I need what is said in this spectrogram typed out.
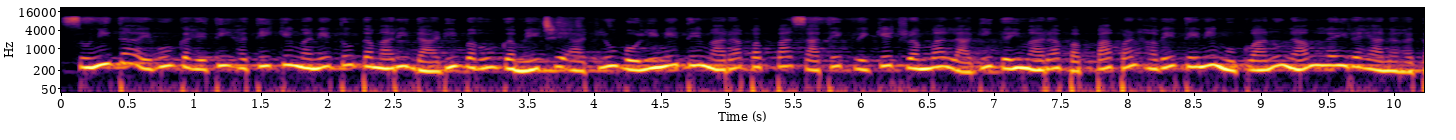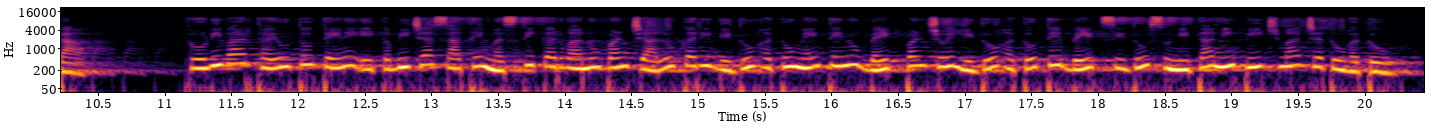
સુનિતા એવું કહેતી હતી કે મને તો તમારી દાઢી બહુ ગમે છે, આટલું બોલીને તે મારા પપ્પા સાથે ક્રિકેટ રમવા લાગી ગઈ. મારા પપ્પા પણ હવે તેને મૂકવાનું નામ લઈ રહ્યા ન હતા. થોડીવાર થયું તો તેણે એકબીજા સાથે મસ્તી કરવાનું પણ ચાલુ કરી દીધું હતું. મેં તેનું બેટ પણ જોઈ લીધો હતો. તે બેટ સીધું સુનિતાની પીચમાં જતું હતું.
